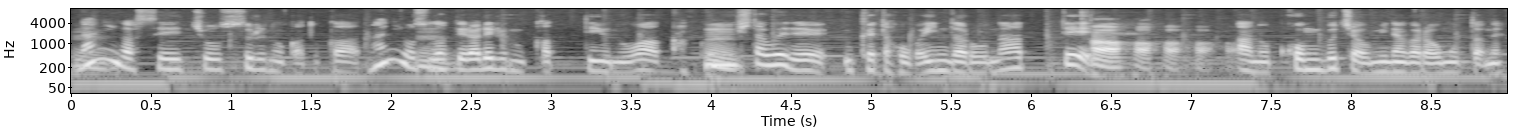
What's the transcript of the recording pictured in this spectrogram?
うん。何が成長するのかとか、何を育てられるのかっていうのは確認した上で受けた方がいいんだろうなって、はあ、はあの昆布茶を見ながら思ったね。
